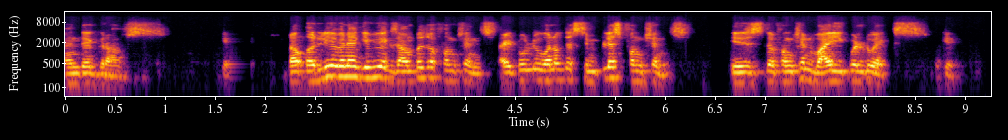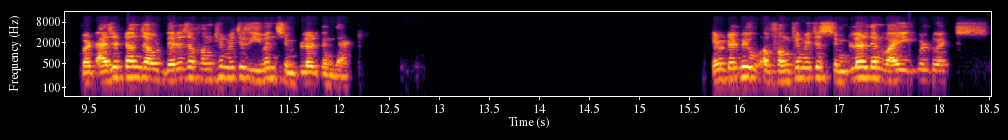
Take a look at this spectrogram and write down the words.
and their graphs. Okay. Now, earlier when I give you examples of functions, I told you one of the simplest functions is the function y equal to x. Okay. But as it turns out, there is a function which is even simpler than that. Can you tell me a function which is simpler than y equal to x?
